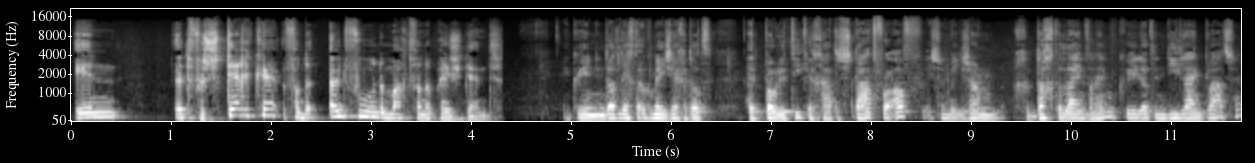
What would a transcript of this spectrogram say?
in het versterken van de uitvoerende macht van de president. En kun je in dat licht ook een beetje zeggen dat het politieke gaat de staat vooraf? Is een beetje zo'n gedachtenlijn van hem? Kun je dat in die lijn plaatsen?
